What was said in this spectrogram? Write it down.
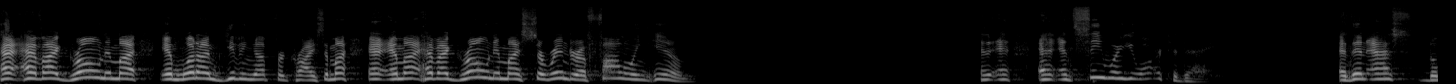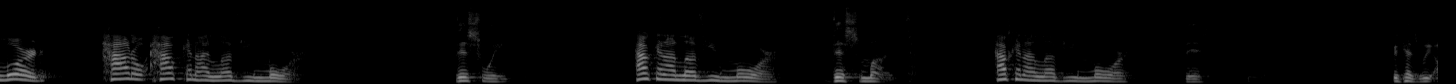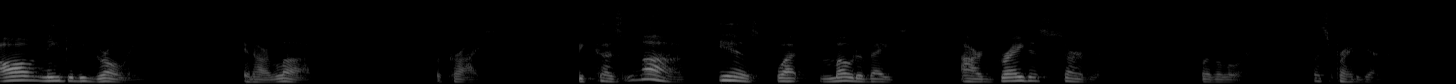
have I grown in my in what I'm giving up for Christ? Am I, am I have I grown in my surrender of following Him? And, and, and see where you are today. And then ask the Lord, how, do, how can I love you more? This week? How can I love you more this month? How can I love you more this year? Because we all need to be growing in our love for Christ. Because love is what motivates our greatest service for the Lord. Let's pray together.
